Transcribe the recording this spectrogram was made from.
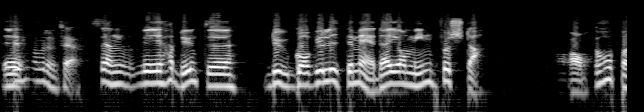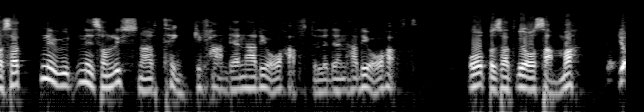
Det Eh, får man väl inte säga. sen, vi hade ju inte... Du gav ju lite med dig om min första. Ja. Jag hoppas att nu ni som lyssnar tänker fan den hade jag haft eller den hade jag haft. Och hoppas att vi har samma. Ja.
